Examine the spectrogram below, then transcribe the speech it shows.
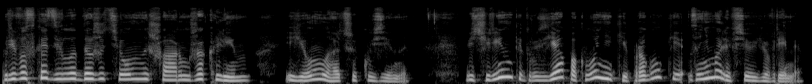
превосходило даже темный шарм Жаклин, ее младшей кузины. Вечеринки, друзья, поклонники и прогулки занимали все ее время.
